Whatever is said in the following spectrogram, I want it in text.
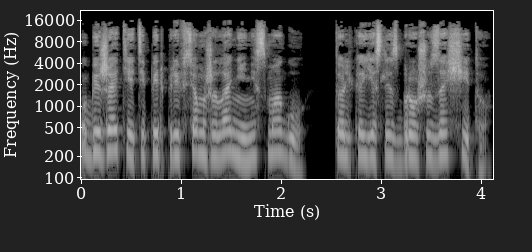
Убежать я теперь при всем желании не смогу, только если сброшу защиту.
